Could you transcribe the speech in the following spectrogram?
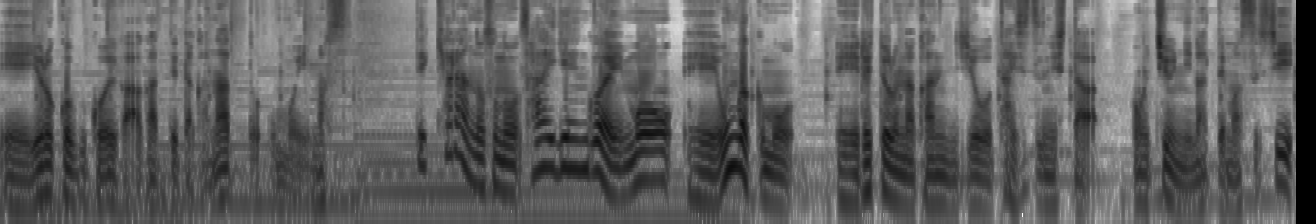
えー、喜ぶ声が上がってたかなと思います。で、キャラのその再現具合も、えー、音楽も、え、レトロな感じを大切にしたチューンになってますし、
